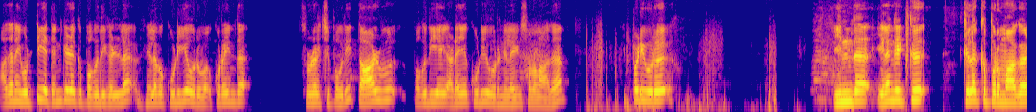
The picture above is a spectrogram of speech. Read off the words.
அதனை ஒட்டிய தென்கிழக்கு பகுதிகளில் நிலவக்கூடிய ஒரு குறைந்த சுழற்சி பகுதி தாழ்வு பகுதியை அடையக்கூடிய ஒரு நிலைன்னு சொல்லலாம் அதை. இப்படி ஒரு இந்த இலங்கைக்கு கிழக்கு புறமாக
